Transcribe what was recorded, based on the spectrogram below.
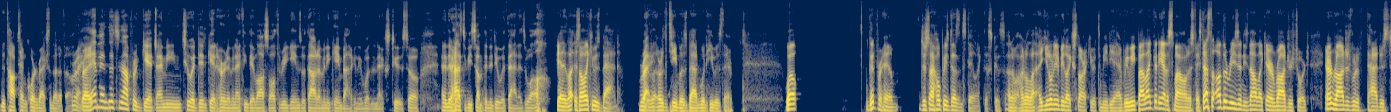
the top 10 quarterbacks in the NFL. Right. Right. And then let's not forget, I mean, Tua did get hurt of, and I think they lost all three games without him, and he came back and they won the next two. So, and there has to be something to do with that as well. Yeah. It's not like he was bad. Right. Or the team was bad when he was there. Well, good for him. Just I hope he doesn't stay like this because I don't I don't like you don't need to be like snarky with the media every week. But I like that he had a smile on his face. That's the other reason he's not like Aaron Rodgers, George. Aaron Rodgers would have had this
